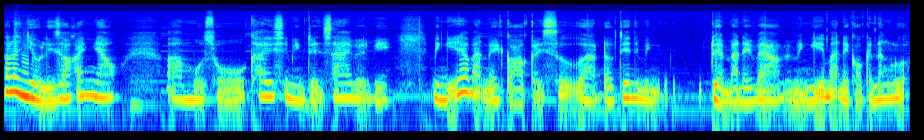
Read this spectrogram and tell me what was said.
rất là nhiều lý do khác nhau uh, một số case thì mình tuyển sai bởi vì mình nghĩ là bạn ấy có cái sự uh, đầu tiên thì mình tuyển bạn ấy vào vì mình nghĩ bạn ấy có cái năng lượng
